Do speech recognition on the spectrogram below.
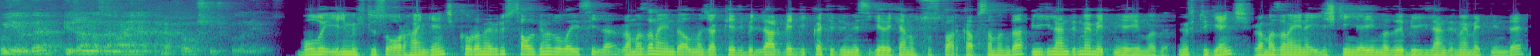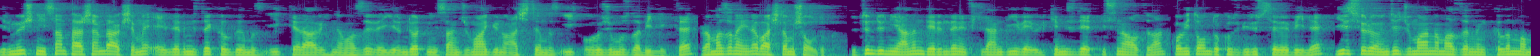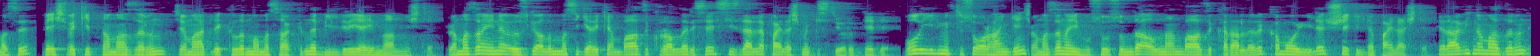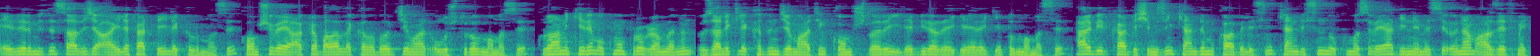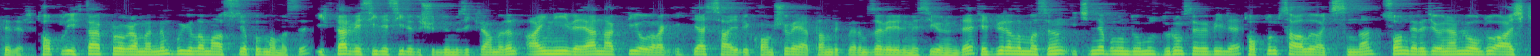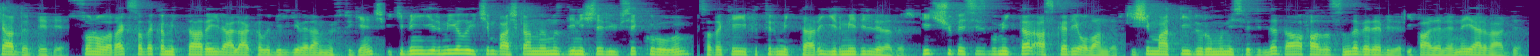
bu yılda bir Ramazan ayına daha kavuşmuş bulunuyoruz. Bolu İl Müftüsü Orhan Genç, koronavirüs salgını dolayısıyla Ramazan ayında alınacak tedbirler ve dikkat edilmesi gereken hususlar kapsamında bilgilendirme metni yayımladı. Müftü Genç, Ramazan ayına ilişkin yayınladığı bilgilendirme metninde 23 Nisan Perşembe akşamı evlerimizde kıldığımız ilk teravih namazı ve 24 Nisan Cuma günü açtığımız ilk orucumuzla birlikte Ramazan ayına başlamış olduk. Bütün dünyanın derinden etkilendiği ve ülkemizde etkisini altılan Covid-19 virüs sebebiyle bir süre önce Cuma namazlarının kılınmaması, 5 vakit namazların cemaatle kılınmaması hakkında bildiri yayımlanmıştı. Ramazan ayına özgü alınması gereken bazı kurallar ise sizlerle paylaşmak istiyorum dedi. Bolu İl Müftüsü Orhan Genç, Ramazan ayı hususunda alınan bazı kararları kamuoyu ile şu şekilde paylaştı. Teravih namazlarının evlerimizde sadece aile fertleriyle kılınması, komşu veya akrabalarla kalabalık cemaat oluşturulmaması, Kur'an-ı Kerim okuma programlarının özellikle kadın cemaatin komşuları ile bir araya gelerek yapılmaması, her bir kardeşimizin kendi mukabelesini kendisinin okuması veya dinlemesi önem arz etmektedir. Toplu iftar programlarının bu yıla mahsus yapılmaması, iftar vesilesiyle düşündüğümüz ikramların aynı veya nakdi olarak ihtiyaç sahibi komşu veya tanıdıklarımıza verilmesi yönünde tedbir alınmasının içinde bulunduğumuz durum sebebiyle toplum sağlığı açısından son derece önemli olduğu aşikardır dedi. Son olarak sadaka miktarı ile alakalı bilgi veren Müftü Genç, 2020 yılı için Başkanlığımız Din İşleri Yüksek Kurulu'nun sadakayı fıtır miktarı 27 liradır. Hiç şüphesiz bu miktar asgari olandır. Kişi maddi durumu nispetinde daha fazlasını da verebilir ifadelerine yer verdi.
